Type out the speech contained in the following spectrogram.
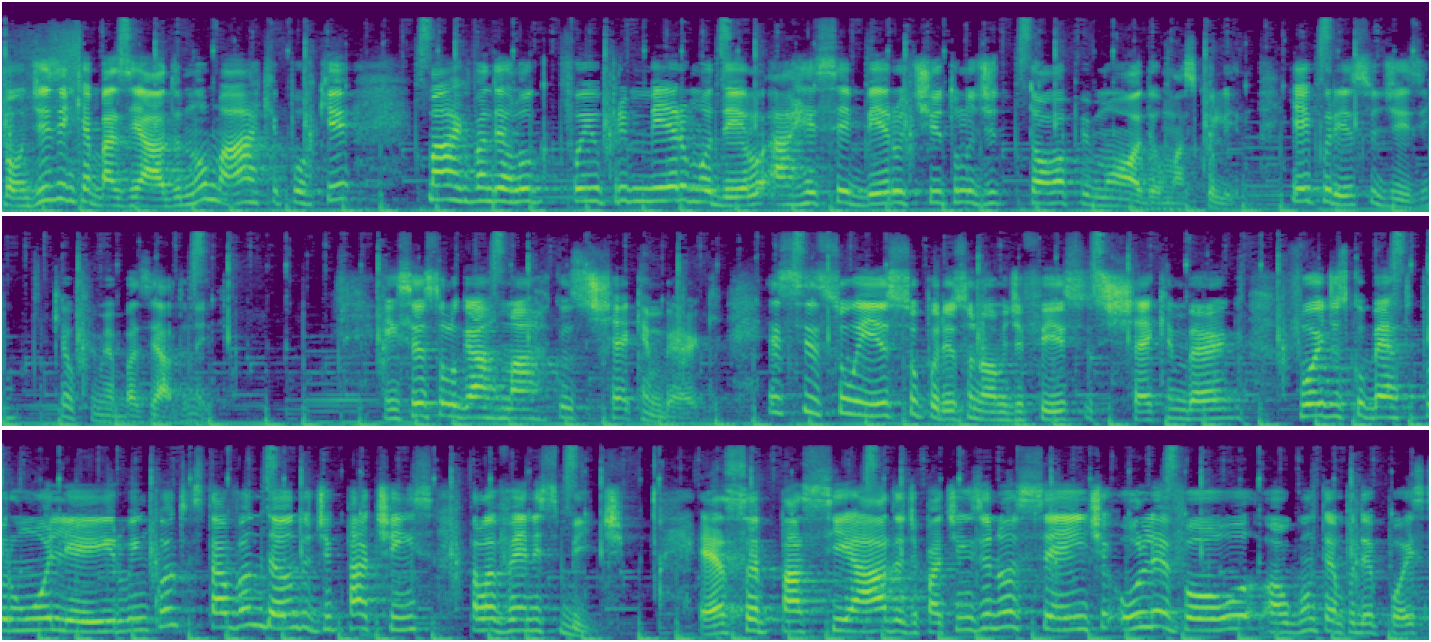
Bom, dizem que é baseado no Mark porque Mark Vanderloo foi o primeiro modelo a receber o título de top model masculino. E aí por isso dizem que o filme é baseado nele. Em sexto lugar, Marcus Scheckenberg. Esse suíço, por isso o nome difícil, Scheckenberg, foi descoberto por um olheiro enquanto estava andando de patins pela Venice Beach. Essa passeada de patins inocente o levou, algum tempo depois,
